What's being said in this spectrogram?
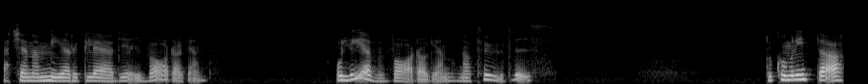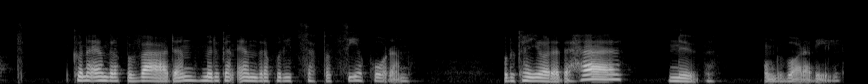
att känna mer glädje i vardagen. Och lev vardagen naturligtvis. Du kommer inte att kunna ändra på världen men du kan ändra på ditt sätt att se på den. Och du kan göra det här, nu, om du bara vill.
